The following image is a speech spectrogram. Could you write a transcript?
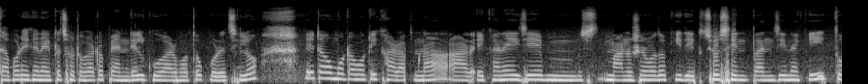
তারপর এখানে একটা ছোটোখাটো প্যান্ডেল গুহার মতো করেছিল। এটাও মোটামুটি খারাপ না। আর এখানে এই যে মানুষের মতো কি দেখছ? শিনপাঞ্জি নাকি? তো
